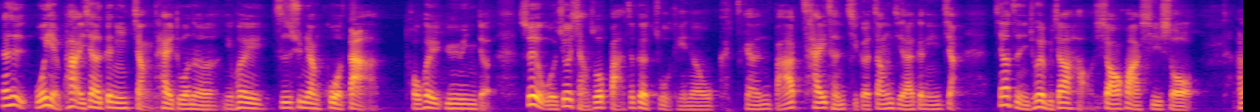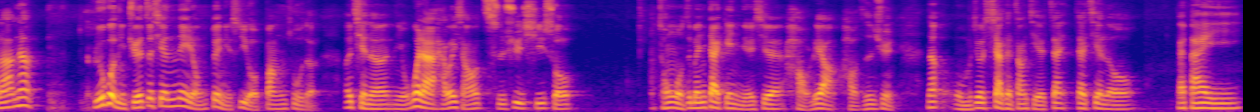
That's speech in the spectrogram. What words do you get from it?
但是我也怕一下子跟你讲太多呢，你会资讯量过大，头会晕晕的，所以我就想说把这个主题呢，我可能把它拆成几个章节来跟你讲，这样子你就会比较好消化吸收。好啦，那如果你觉得这些内容对你是有帮助的，而且呢，你未来还会想要持续吸收从我这边带给你的一些好料、好资讯，那我们就下个章节再再见喽，拜拜。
